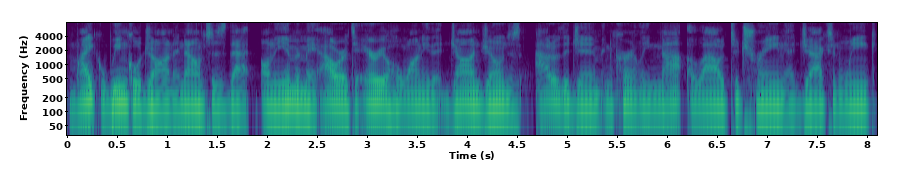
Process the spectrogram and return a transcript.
Mike Winklejohn announces that on the MMA Hour to Ariel Helwani that Jon Jones is out of the gym and currently not allowed to train at Jackson Wink.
